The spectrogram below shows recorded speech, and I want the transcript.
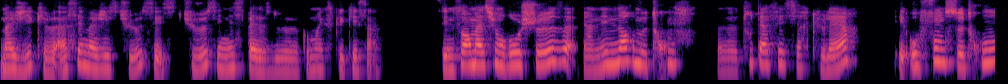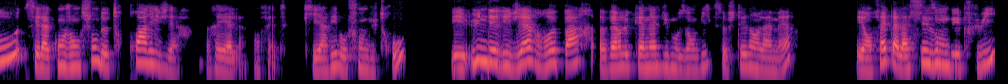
magique, assez majestueux. Si tu veux, c'est une espèce de, comment expliquer ça? C'est une formation rocheuse, un énorme trou euh, tout à fait circulaire. Et au fond de ce trou, c'est la conjonction de trois rivières réelles, en fait, qui arrivent au fond du trou. Et une des rivières repart vers le canal du Mozambique, se jeter dans la mer. Et en fait, à la saison des pluies,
